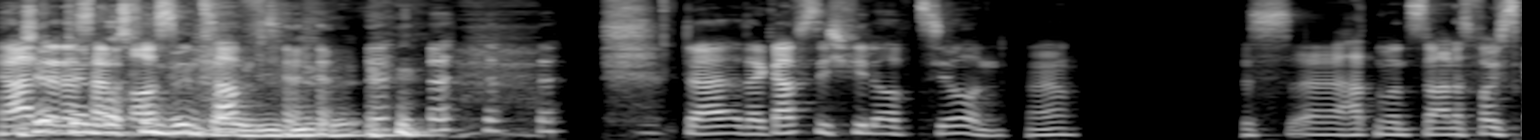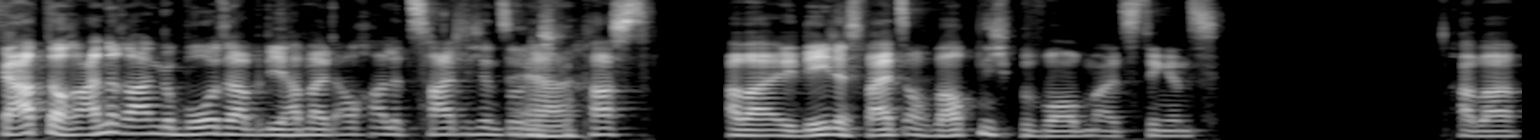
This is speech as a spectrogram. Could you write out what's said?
Da hat er das halt rausgekappt. da da gab es nicht viele Optionen. Ja. Das äh, hatten wir uns nur anders vor. Es gab da auch andere Angebote, aber die haben halt auch alle zeitlich und so ja. nicht gepasst. Aber nee, das war jetzt auch überhaupt nicht beworben als Dingens. Aber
